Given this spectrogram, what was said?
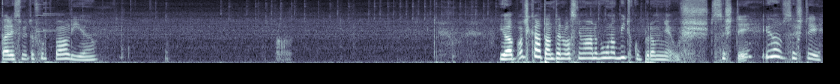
Tady se mi to furt pálí, jo. Jo, počká, tam ten vlastně má novou nabídku pro mě už. Seš ty? Jo, seš ty.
